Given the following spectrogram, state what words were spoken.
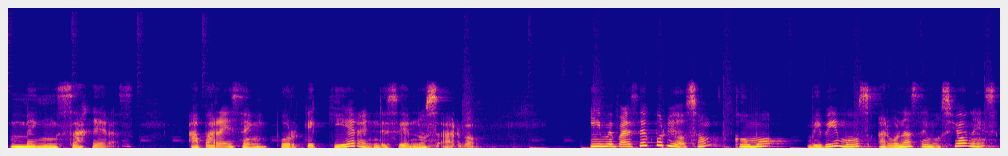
mensajeras. Aparecen porque quieren decirnos algo. Y me parece curioso cómo vivimos algunas emociones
